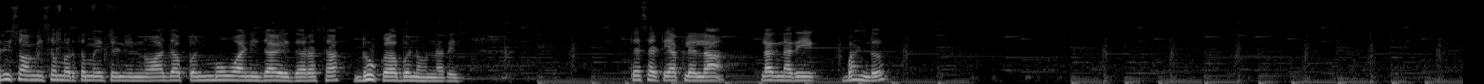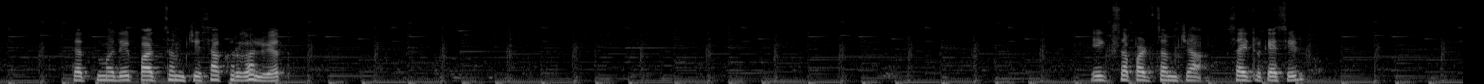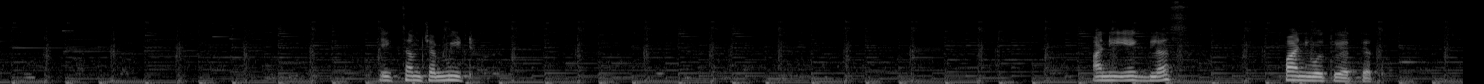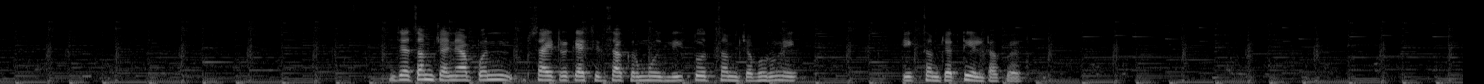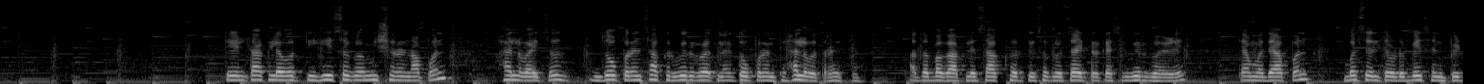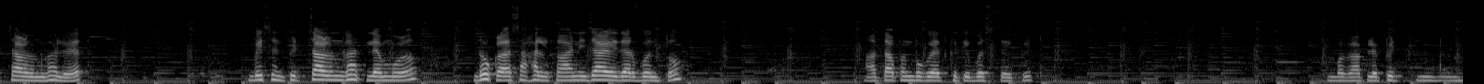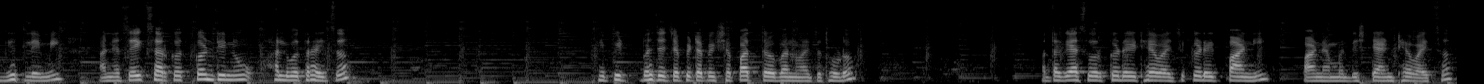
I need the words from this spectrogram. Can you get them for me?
श्री स्वामी समर्थ मैत्रिणींनो आज आपण मऊ आणि जाळीदार असा ढोकळा बनवणार आहे. त्यासाठी आपल्याला लागणारे एक भांडं. त्यात मध्ये पाच चमचे साखर घालूयात. एक सपाट चमचा सायट्रिक ॲसिड. एक चमचा मीठ. आणि एक ग्लास पाणी ओतूयात त्यात. ज्या चमच्याने आपण सायट्रिक ॲसिड साखर मोजली तोच चमचा भरून एक एक चमचा तेल टाकूयात. तेल टाकल्यावरती हे सगळं मिश्रण आपण हलवायचं. जोपर्यंत साखर विरघळत नाही तोपर्यंत ते हलवत राहायचं. आता बघा आपले साखर ते सगळं सायट्रिक ॲसिड विरघळले. त्यामध्ये आपण बसेल तेवढं बेसन पीठ चाळून घालूयात. बेसन पीठ चाळून घातल्यामुळं ढोकळा असा हलका आणि जाळीदार बनतो. आता आपण बघूयात किती बसतंय पीठ. बघा आपलं पीठ घेतले मी. आणि असं एकसारखं कंटिन्यू हलवत राहायचं. हे पीठ भज्याच्या पिठापेक्षा पातळ बनवायचं थोडं. आता गॅसवर कढई ठेवायची कढईत पाणी पाण्यामध्ये स्टँड ठेवायचं.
